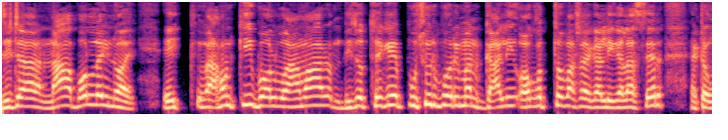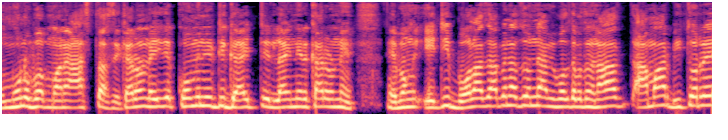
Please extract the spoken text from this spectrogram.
যেটা না বললেই নয়। এই, এখন কি বলব? আমার ভিতর থেকে প্রচুর পরিমাণ গালি, অগত্য ভাষায় গালি গালাসের একটা মনোভাব মানে আসতে আছে কারণ এই যে কমিউনিটি গাইড লাইনের কারণে এবং এটি বলা যাবে না জন্য আমি বলতে পারছি না, আমার ভিতরে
